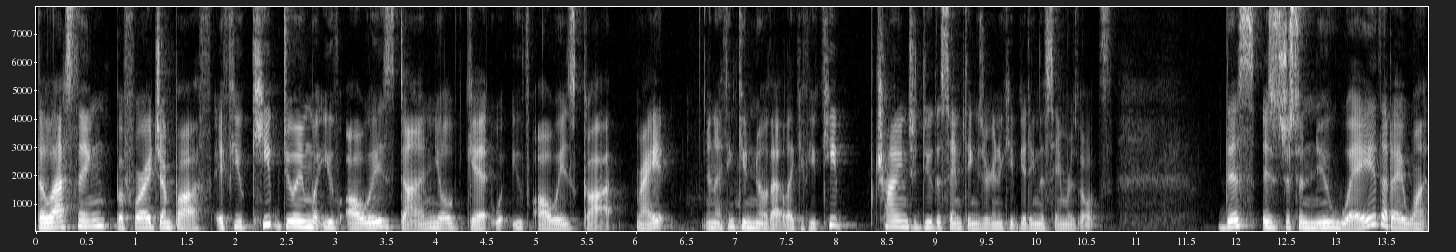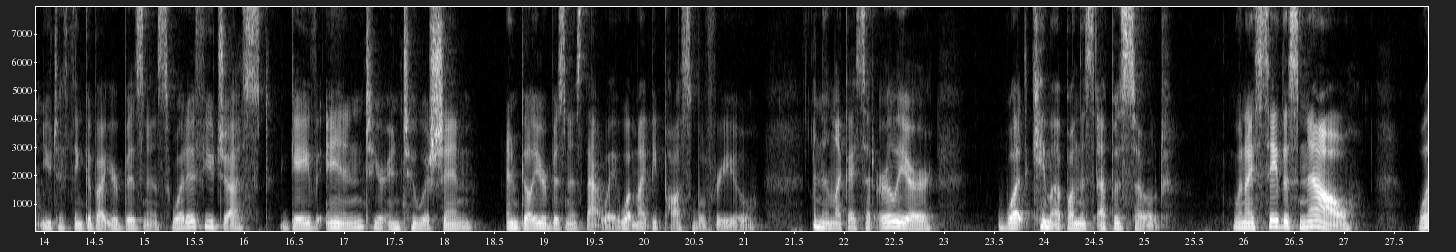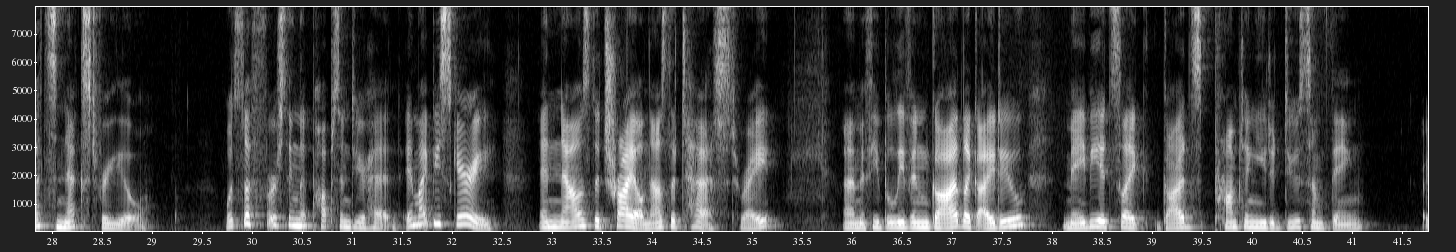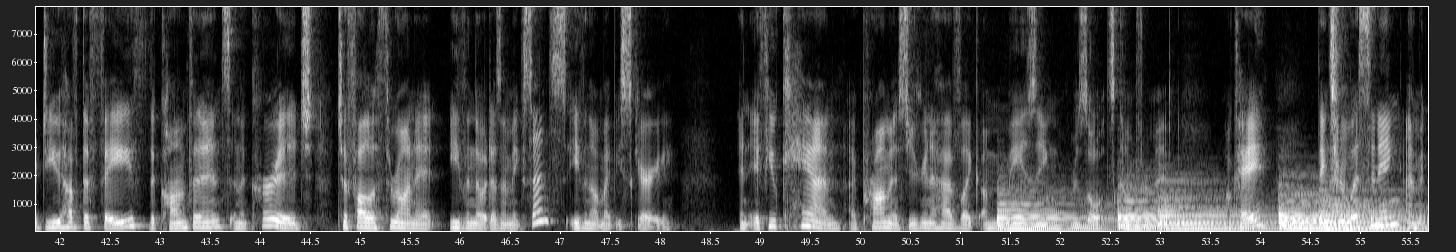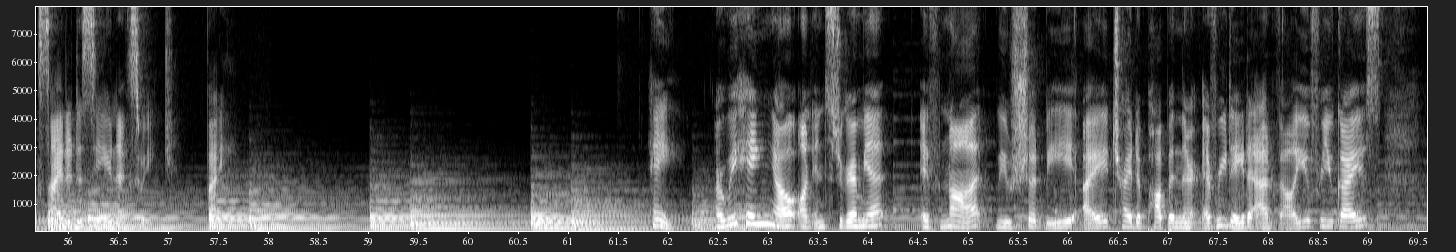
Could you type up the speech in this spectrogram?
The last thing before I jump off if you keep doing what you've always done, you'll get what you've always got, right? And I think you know that. Like if you keep trying to do the same things, you're going to keep getting the same results. This is just a new way that I want you to think about your business. What if you just gave in to your intuition and built your business that way? What might be possible for you? And then, like I said earlier, what came up on this episode? When I say this now, what's next for you? What's the first thing that pops into your head? It might be scary. And now's the trial, now's the test, right? Um, if you believe in God like I do, maybe it's like God's prompting you to do something. Do you have the faith, the confidence, and the courage to follow through on it, even though it doesn't make sense, even though it might be scary? And if you can, I promise you're to have like amazing results come from it. Okay? Thanks for listening. I'm excited to see you next week. Bye. Hey, are we hanging out on Instagram yet? If not, we should be. I try to pop in there every day to add value for you guys.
